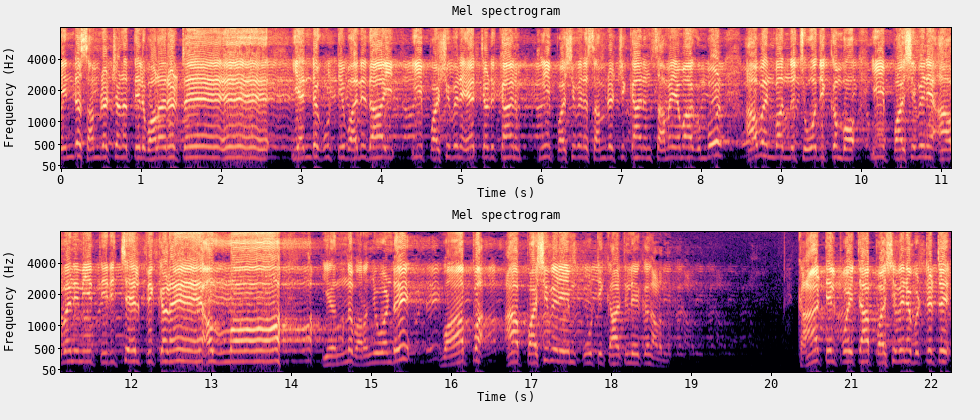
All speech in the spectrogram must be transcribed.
നിന്റെ സംരക്ഷണത്തിൽ വളരട്ടെ. എന്റെ കുട്ടി വലുതായി ഈ പശുവിനെ ഏറ്റെടുക്കാനും ഈ പശുവിനെ സംരക്ഷിക്കാനും സമയമാകുമ്പോൾ അവൻ വന്ന് ചോദിക്കുമ്പോ ഈ പശുവിനെ അവന് നീ തിരിച്ചേൽപ്പിക്കണേ അല്ലോ. എന്ന് പറഞ്ഞുകൊണ്ട് വാപ്പ ആ പശുവിനെയും കൂട്ടി കാട്ടിലേക്ക് നടന്നു. കാട്ടിൽ പോയിട്ട് ആ പശുവിനെ വിട്ടിട്ട്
